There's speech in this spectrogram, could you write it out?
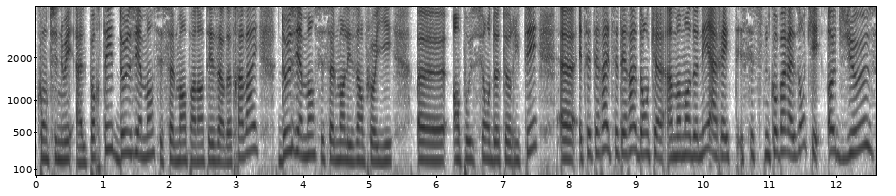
continuer à le porter. Deuxièmement, c'est seulement pendant tes heures de travail. Deuxièmement, c'est seulement les employés euh, en position d'autorité, euh, etc., etc. Donc, à un moment donné, arrête. C'est une comparaison qui est odieuse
